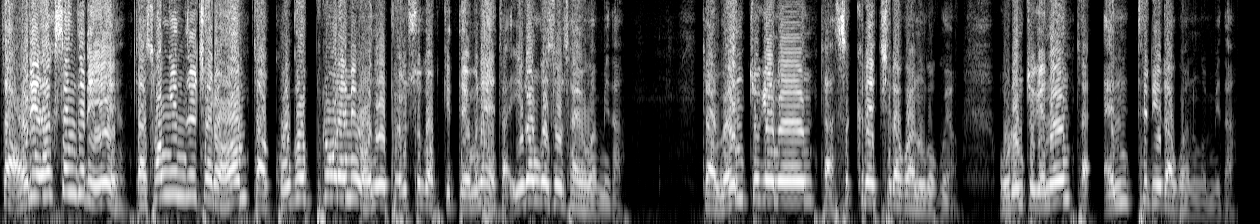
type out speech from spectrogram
자 어린 학생들이 자 성인들처럼 자 고급 프로그래밍 언어를 배울 수가 없기 때문에 자 이런 것을 사용합니다. 자 왼쪽에는 자 스크래치라고 하는 거고요. 오른쪽에는 자 엔트리라고 하는 겁니다.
